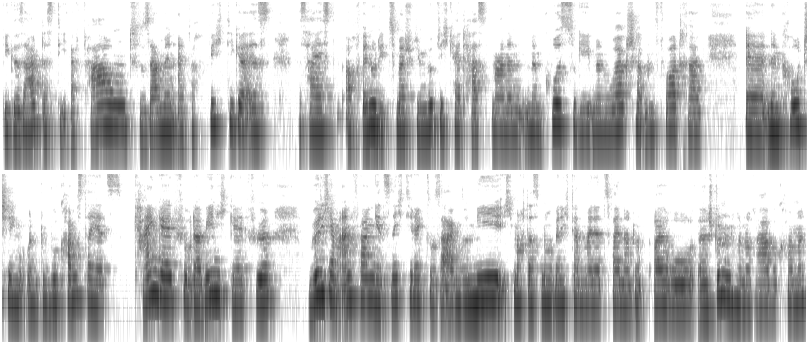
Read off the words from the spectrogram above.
wie gesagt, dass die Erfahrung zusammen einfach wichtiger ist. Das heißt, auch wenn du die zum Beispiel die Möglichkeit hast, mal einen, einen Kurs zu geben, einen Workshop, einen Vortrag, äh, einen Coaching und du bekommst da jetzt kein Geld für oder wenig Geld für, würde ich am Anfang jetzt nicht direkt so sagen, so nee, ich mache das nur, wenn ich dann meine 200 Euro äh, Stundenhonorar bekomme,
